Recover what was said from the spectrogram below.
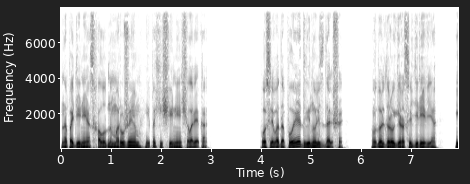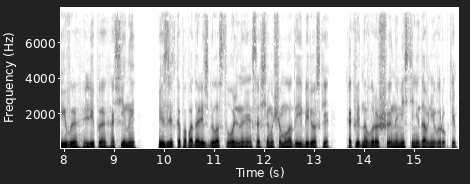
нападение с холодным оружием и похищение человека. После водопоя двинулись дальше. Вдоль дороги росли деревья. Ивы, липы, осины. Изредка попадались белоствольные, совсем еще молодые березки, как видно выросшие на месте недавней вырубки.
